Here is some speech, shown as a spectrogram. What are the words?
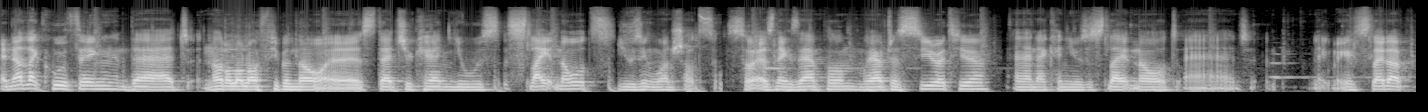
Another cool thing that not a lot of people know is that you can use slide notes using one-shots. So as an example, we have this C right here, and then I can use a slide note and like make it slide up.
